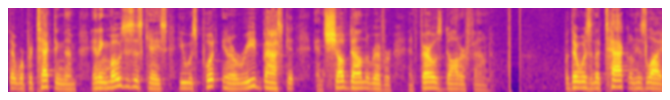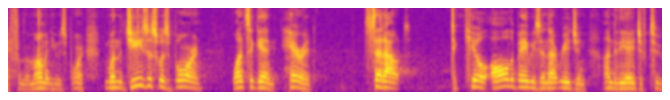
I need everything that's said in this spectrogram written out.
that were protecting them. And in Moses' case, he was put in a reed basket and shoved down the river, and Pharaoh's daughter found him. But there was an attack on his life from the moment he was born. When Jesus was born, once again, Herod set out to kill all the babies in that region under the age of two.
